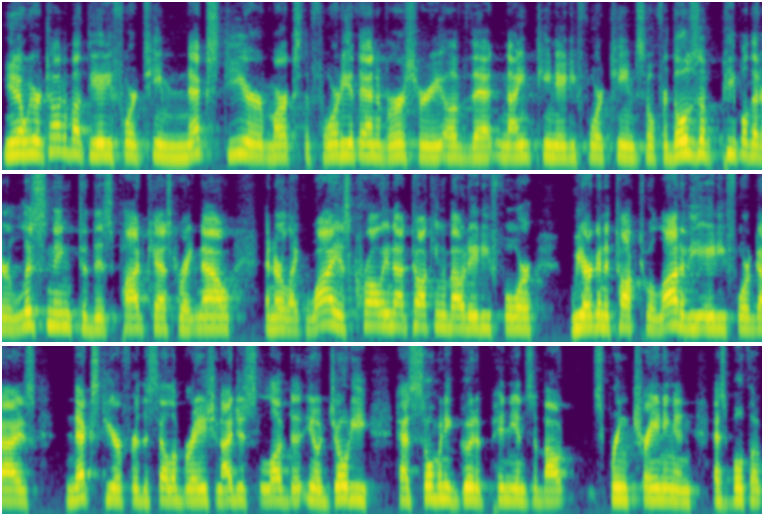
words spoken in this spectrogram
You know, we were talking about the 84 team. Next year marks the 40th anniversary of that 1984 team. So, for those of people that are listening to this podcast right now and are like, why is Crawly not talking about 84? We are going to talk to a lot of the 84 guys next year for the celebration. I just loved it. You know, Jody has so many good opinions about spring training, and as both a,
